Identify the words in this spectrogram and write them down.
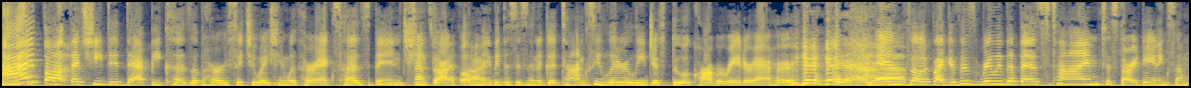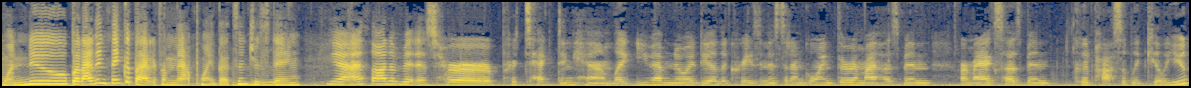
I thought that she did that because of her situation with her ex husband. She what I thought, oh, maybe this isn't a good time because he literally just threw a carburetor at her. Yeah. And so it's like, is this really the best time to start dating someone new? But I didn't think about it from that point. That's interesting. Yeah, I thought of it as her protecting him. Like, you have no idea the craziness that I'm going through, and my husband or my ex husband could possibly kill you.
